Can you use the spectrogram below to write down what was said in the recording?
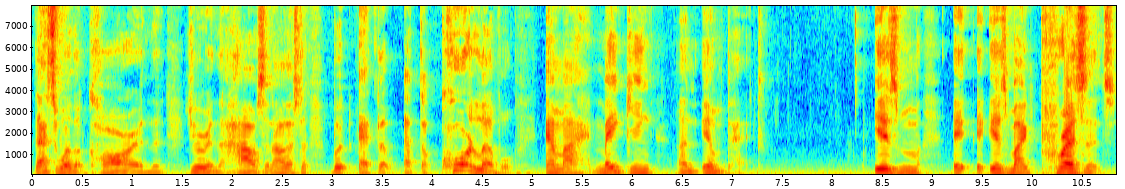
That's where the car and the you're in the house and all that stuff. But at the at the core level, am I making an impact? Is my, is my presence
